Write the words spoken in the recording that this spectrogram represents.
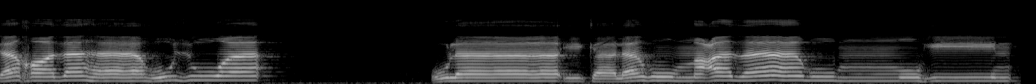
اتخذها هزوا اولئك لهم عذاب مهين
